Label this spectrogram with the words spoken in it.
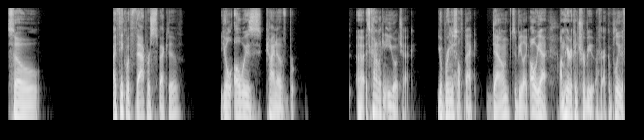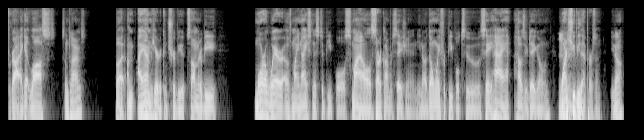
So I think with that perspective, you'll always kind of uh, it's kind of like an ego check. You'll bring Yeah. yourself back down to be like, oh yeah, I'm here to contribute. I completely forgot. I get lost sometimes, but I'm, I am here to contribute. So I'm going to be more aware of my niceness to people, smile, start a conversation. You know, don't wait for people to say, hi, how's your day going? Why don't Mhm. you be that person? You know?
